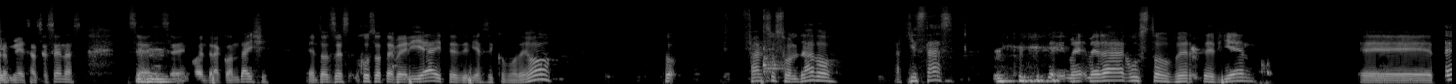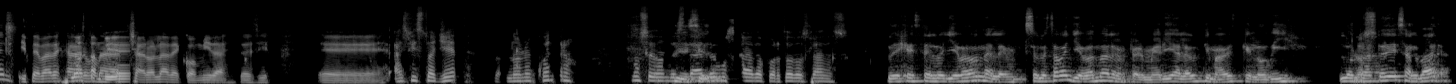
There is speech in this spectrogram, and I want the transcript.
armé esas escenas, se, se encuentra con Daishi. Entonces, justo te vería y te diría así como de, oh, so- falso soldado, aquí estás. Me, me da gusto verte bien. Eh, ten, y te va a dejar No una bien. charola de comida. Es decir, eh, ¿has visto a Jet? No, no lo encuentro. No sé dónde Y está, sí. lo he buscado por todos lados. Le dije, se lo llevaron a la, se lo estaban llevando a la enfermería la última vez que lo vi. Lo Los- traté de salvar.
